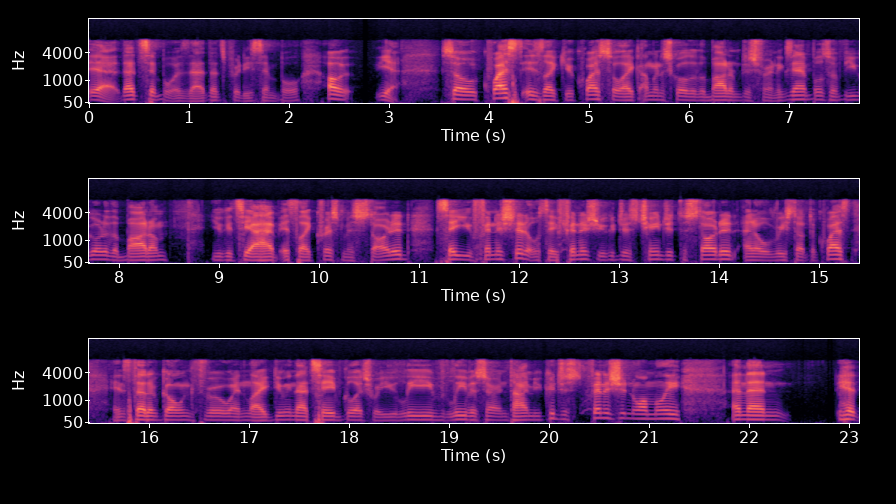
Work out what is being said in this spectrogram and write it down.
yeah, that's simple as that. That's pretty simple. Oh yeah. So quest is like your quest. So like I'm gonna scroll to the bottom just for an example. So if you go to the bottom, you can see I have it's like Christmas started. Say you finished it, it will say finish. You could just change it to started and it will restart the quest instead of going through and like doing that save glitch where you leave leave a certain time. You could just finish it normally and then hit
